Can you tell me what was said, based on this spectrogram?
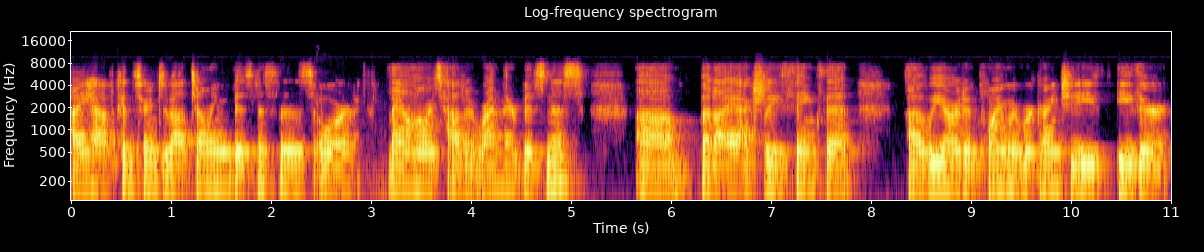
I have concerns about telling businesses or landlords how to run their business. Um, But I actually think that uh, we are at a point where we're going to e- either,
